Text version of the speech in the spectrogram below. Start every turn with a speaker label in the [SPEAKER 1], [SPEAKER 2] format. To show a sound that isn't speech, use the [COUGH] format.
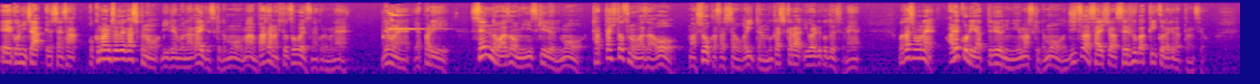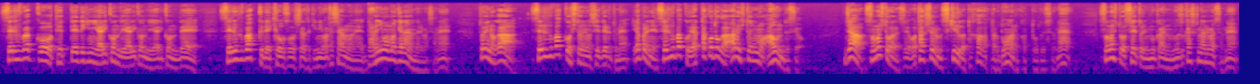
[SPEAKER 1] えー、こんにちは。吉谷さん。億万長者合宿のリレーも長いですけどもまあバカの一つ覚えですねこれもね。でもねやっぱり1000の技を身につけるよりもたった一つの技を、まあ、昇華させた方がいいってのは昔から言われることですよね。私もねあれこれやってるように見えますけども実は最初はセルフバック1個だけだったんですよ。セルフバックを徹底的にやり込んでやり込んでやり込んでセルフバックで競争した時に私はもうね誰にも負けないようになりましたね。というのがセルフバックを人に教えてるとねやっぱりねセルフバックをやったことがある人にも合うんですよ。じゃあその人がですね私よりもスキルが高かったらどうなるかってことですよね。その人を生徒に迎えるの難しくなりますよね。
